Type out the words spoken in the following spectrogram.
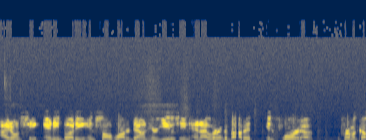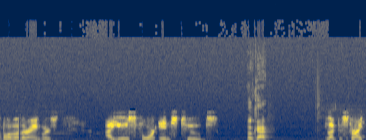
I don't see anybody in saltwater down here using, and I learned about it in Florida from a couple of other anglers. I use four inch tubes, Okay. like the strike,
